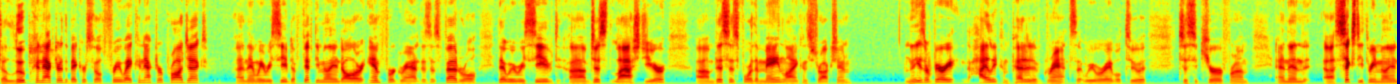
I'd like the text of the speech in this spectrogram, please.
the Loop Connector, the Bakersfield Freeway Connector project. And then we received a $50 million INFRA grant. This is federal that we received uh, just last year. Um, this is for the main line construction. And these are very highly competitive grants that we were able to, uh, to secure from. And then uh, $63 million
